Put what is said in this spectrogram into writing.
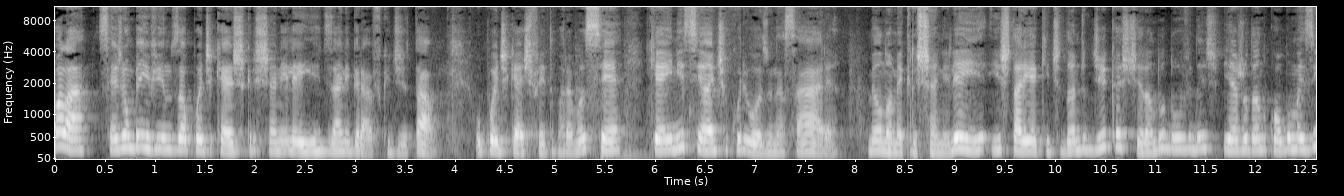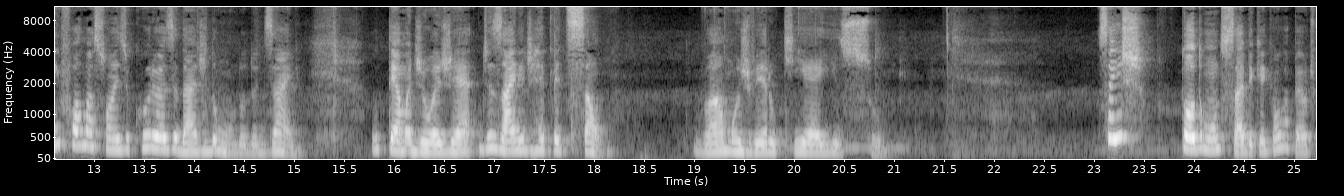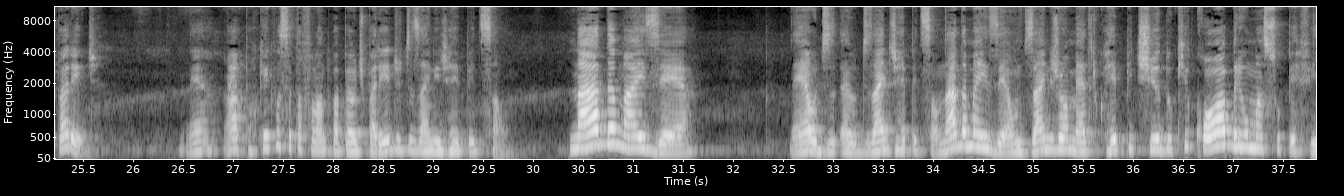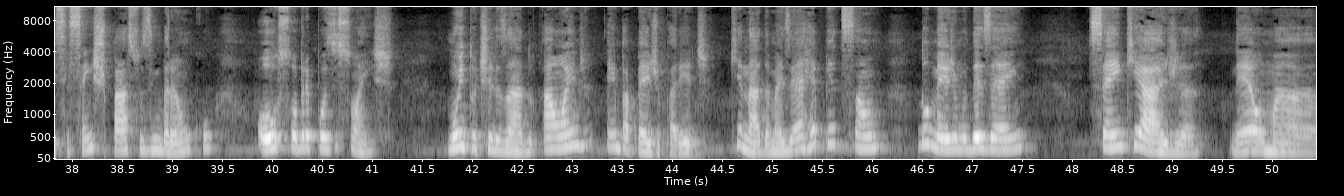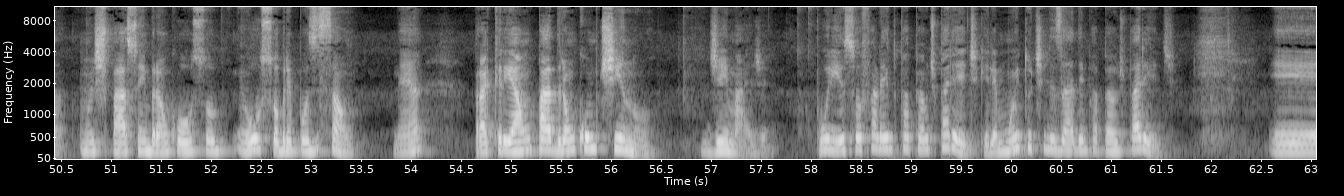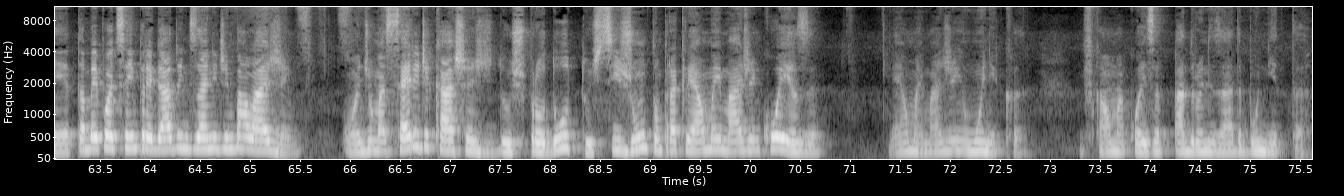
Olá, sejam bem-vindos ao podcast Cristiane Leir Design Gráfico e Digital, o podcast feito para você que é iniciante e curioso nessa área. Meu nome é Cristiane Leir e estarei aqui te dando dicas, tirando dúvidas e ajudando com algumas informações e curiosidades do mundo do design. O tema de hoje é design de repetição. Vamos ver o que é isso. Vocês, todo mundo sabe o que é um papel de parede. Né? Ah, por que você está falando papel de parede e design de repetição? Nada mais é, né, o, é, o design de repetição nada mais é um design geométrico repetido que cobre uma superfície sem espaços em branco ou sobreposições. Muito utilizado aonde? Em papéis de parede, que nada mais é a repetição do mesmo desenho sem que haja né, uma, um espaço em branco ou, so, ou sobreposição, né, para criar um padrão contínuo de imagem. Por isso eu falei do papel de parede, que ele é muito utilizado em papel de parede. É, também pode ser empregado em design de embalagem, onde uma série de caixas dos produtos se juntam para criar uma imagem coesa, né? uma imagem única, e ficar uma coisa padronizada, bonita.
